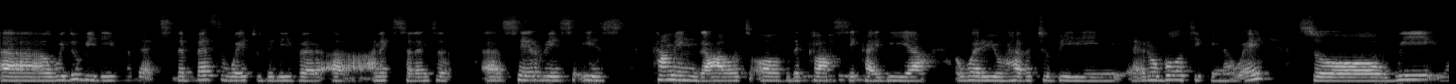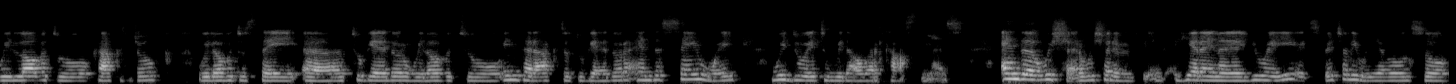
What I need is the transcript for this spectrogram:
uh, we do believe that the best way to deliver uh, an excellent service is coming out of the classic idea where you have to be robotic in a way. So we, we love to crack joke. We love to stay uh, together. We love to interact together. And the same way we do it with our customers and uh, we share we share everything. Here in uh, uae especially we have also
